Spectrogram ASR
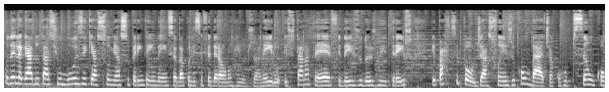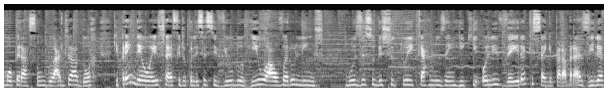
O delegado Tássio Musi, que assume a superintendência da Polícia Federal no Rio de Janeiro, está na PF desde 2003 e participou de ações de combate à corrupção como a Operação Gladiador, que prendeu o ex-chefe de Polícia Civil do Rio, Álvaro Lins. Musi substitui Carlos Henrique Oliveira, que segue para Brasília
